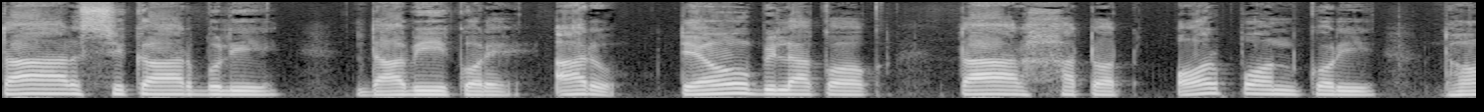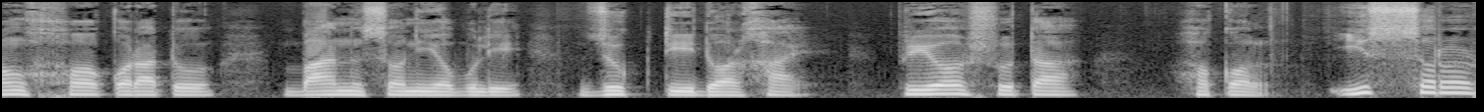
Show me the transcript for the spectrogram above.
তাৰ চিকাৰ বুলি দাবী কৰে আৰু তেওঁবিলাকক তাৰ হাতত অৰ্পণ কৰি ধ্বংস কৰাটো বাঞ্ছনীয় বুলি যুক্তি দৰ্শায়। প্ৰিয় শ্ৰোতাসকল ঈশ্বৰৰ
